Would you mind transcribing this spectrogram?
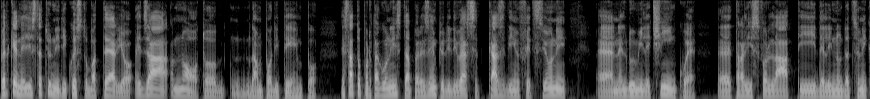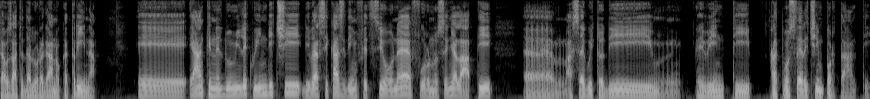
perché negli Stati Uniti questo batterio è già noto da un po' di tempo. È stato protagonista, per esempio, di diversi casi di infezioni eh, nel 2005 eh, tra gli sfollati delle inondazioni causate dall'uragano Katrina. E, e, anche nel 2015 diversi casi di infezione furono segnalati eh, a seguito di eventi atmosferici importanti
